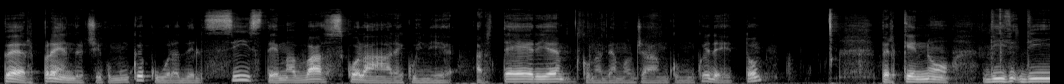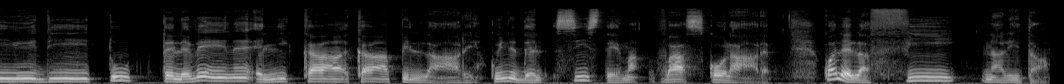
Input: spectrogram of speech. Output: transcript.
per prenderci comunque cura del sistema vascolare, quindi arterie, come abbiamo già comunque detto, perché no, di, di, di tutti tutte le vene e gli ca- capillari, quindi del sistema vascolare. Qual è la finalità?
